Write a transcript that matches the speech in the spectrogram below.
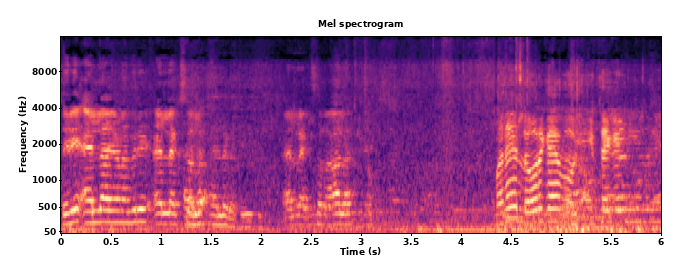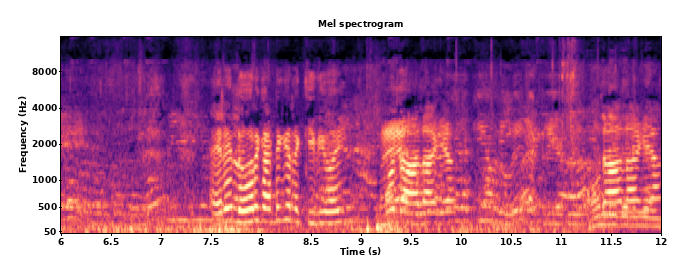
ਤੇਰੇ ਐਲ ਆ ਜਾਣਾ ਵੀਰੇ ਐਲ ਐਕਸਲ ਐਲ ਗੱਡੀ ਐਲ ਐਕਸਲ ਆ ਲੈ ਮਨੇ ਲੋਰ ਗਾਇਬ ਹੋ ਕਿੱਥੇ ਗਈ ਇਹਨੇ ਲੋਰ ਕੱਢ ਕੇ ਰੱਖੀ ਦੀ ਬਾਈ ਉਹ ਦਾਲ ਆ ਗਿਆ ਦਾਲ ਆ ਗਿਆ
